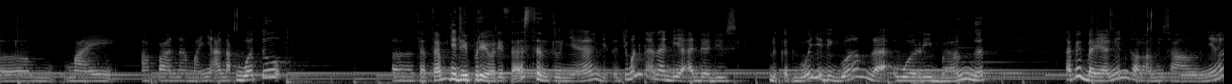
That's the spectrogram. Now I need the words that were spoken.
um, my apa namanya anak gue tuh uh, tetap jadi prioritas tentunya gitu. Cuman karena dia ada di deket gue jadi gue nggak worry banget. Tapi bayangin kalau misalnya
